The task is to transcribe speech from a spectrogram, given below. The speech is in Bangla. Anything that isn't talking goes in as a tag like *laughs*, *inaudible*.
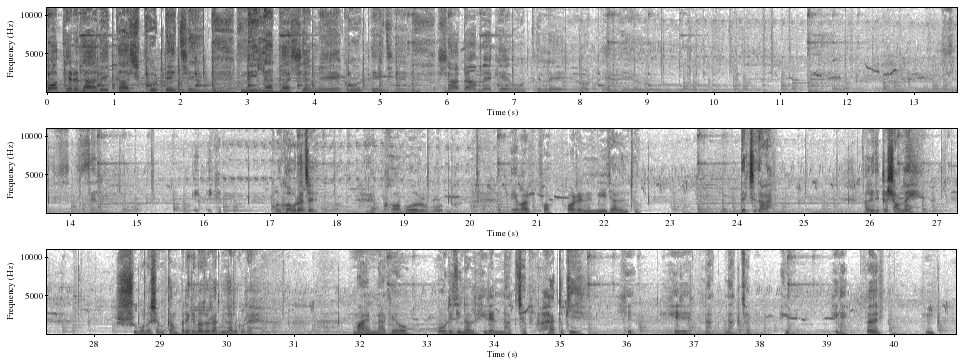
পথের ধারে কাশ ফুটেছে, নীল আকাশে মেঘ উঠেছে, সাদা মেঘে উঠলে ওঠে ঢেউ। কোনো খবর আছে? হ্যাঁ খবর এবার ফরেনে নিয়ে যাবেন তো। দেখছি দাঁড়া। আগে দিকটা সামলাই। সুবর্ণেশন কোম্পানিকে নজর রাখবি ভালো করে। মায়ের নাকেও অরিজিনাল হিরের নাক চাপে। হ্যাঁ তো কি? হিরে নাক নাক চাপে। হিরে। এই?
